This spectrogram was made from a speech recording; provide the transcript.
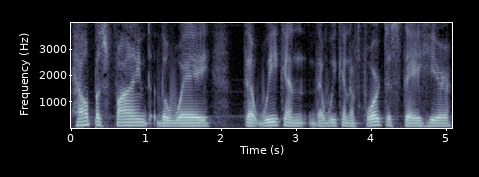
help us find the way that we can that we can afford to stay here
